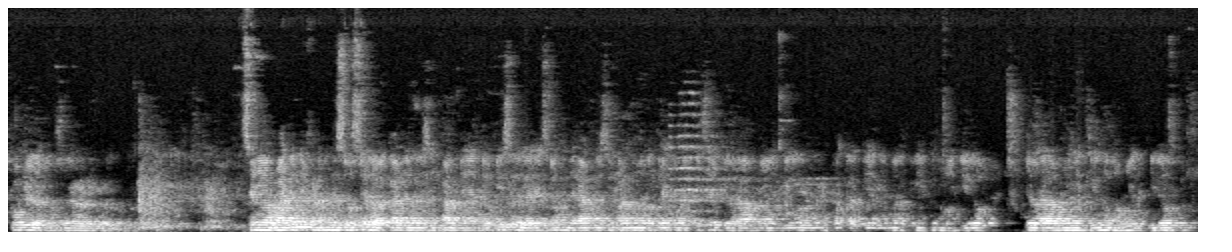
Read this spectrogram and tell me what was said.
Copia la consejera Ricardo. Señor y Fernández Saucedo, alcalde municipal, mediante oficio de la Dirección General Municipal número 346, quebrado 2021, en respuesta al día número 592, quebrado 2021-2022,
